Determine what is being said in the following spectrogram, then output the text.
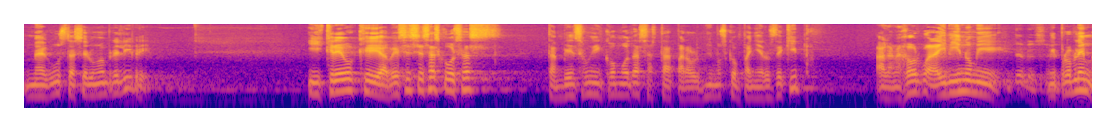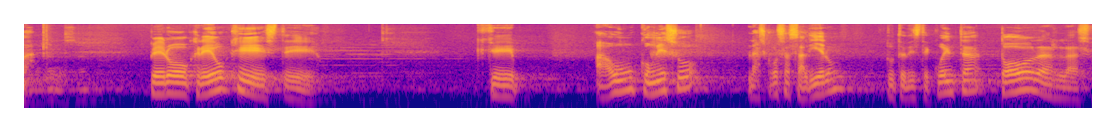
Me gusta ser un hombre libre. Y creo que a veces esas cosas también son incómodas hasta para los mismos compañeros de equipo. A lo mejor por ahí vino mi, mi problema. Pero creo que, este, que aún con eso las cosas salieron, tú te diste cuenta, todas las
